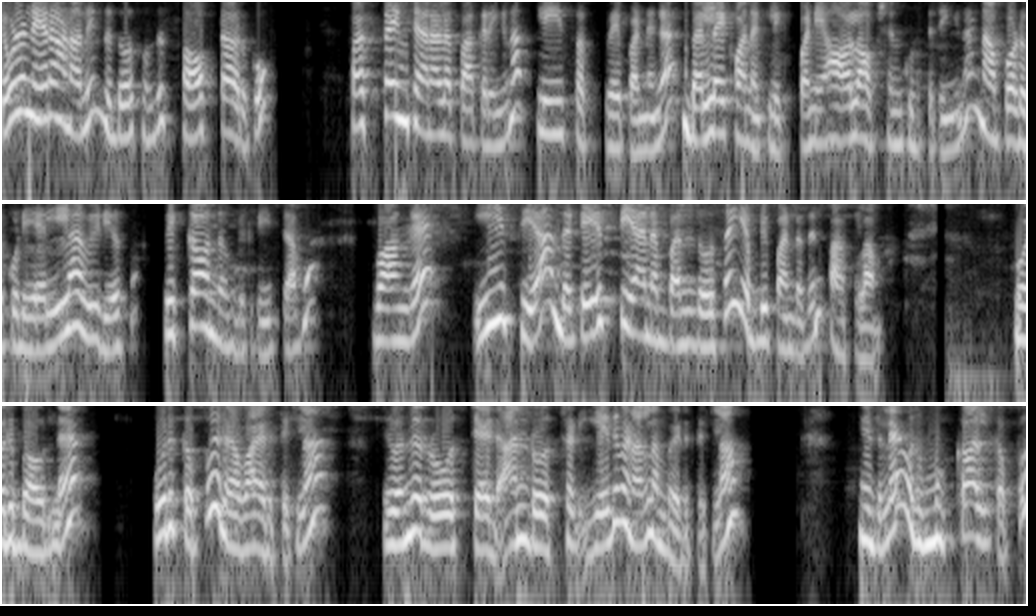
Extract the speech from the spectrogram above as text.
எவ்வளவு நேரம் ஆனாலும் இந்த தோசை வந்து சாஃப்டா இருக்கும். ஃபர்ஸ்ட் டைம் சேனலை பாக்குறீங்கன்னா ப்ளீஸ் சப்ஸ்கிரைப் பண்ணுங்க. பெல் ஐக்கானை கிளிக் பண்ணி ஆல் ஆப்ஷன் கொடுத்துட்டீங்கன்னா நான் போடக்கூடிய எல்லா வீடியோஸும் குவிக்கா வந்து உங்களுக்கு ரீச் ஆகும். வாங்க ஈஸியா அந்த டேஸ்டியான பன் தோசை எப்படி பண்றதுன்னு பார்க்கலாம். ஒரு பவுல்ல ஒரு கப்பு ரவா எடுத்துக்கலாம். இது வந்து ரோஸ்டட் அன்ரோஸ்டட் எது வேணாலும் நம்ம எடுத்துக்கலாம். இதுல ஒரு முக்கால் கப்பு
